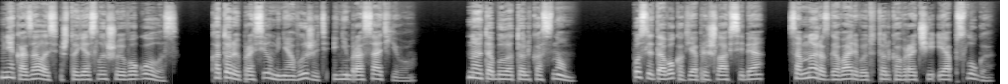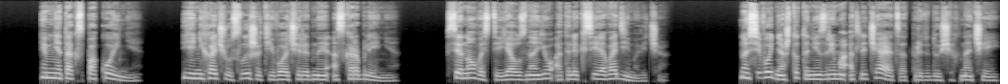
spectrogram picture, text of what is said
мне казалось, что я слышу его голос, который просил меня выжить и не бросать его. Но это было только сном. После того, как я пришла в себя, со мной разговаривают только врачи и обслуга. И мне так спокойнее. Я не хочу слышать его очередные оскорбления. Все новости я узнаю от Алексея Вадимовича. Но сегодня что-то незримо отличается от предыдущих ночей.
